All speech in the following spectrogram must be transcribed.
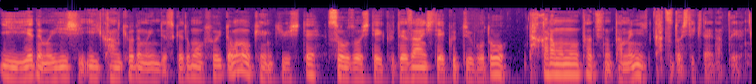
いい家でもいいしいい環境でもいいんですけどもそういったものを研究して想像していくデザインしていくということを宝物たちのために活動していきたいなというふうに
